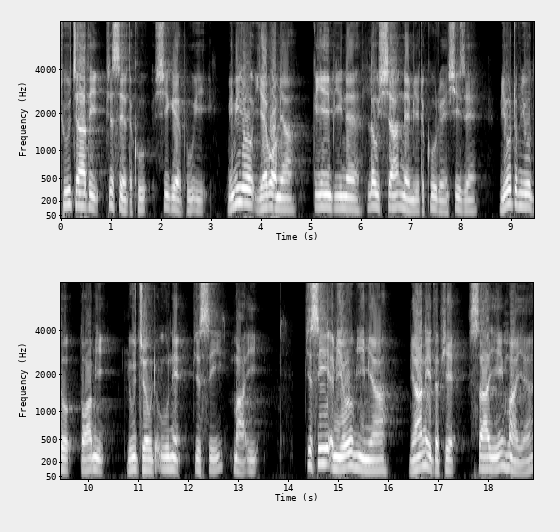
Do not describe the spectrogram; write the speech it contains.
ထူးခြားသည့်ဖြစ်စဉ်တစ်ခုရှိခဲ့ဘူး၏မိမိတို့ရဲဘော်များကရင်ပြည်နယ်လှုပ်ရှားနယ်မြေတစ်ခုတွင်ရှိစဉ်မြို့တစ်မြို့သို့သွားမိ လူကြုံတဦးနှင့်ပစ္စည်းမှာ၏ပစ္စည်းအမျိုးမြည်များများနေသဖြင့်စာရေးမှရန်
